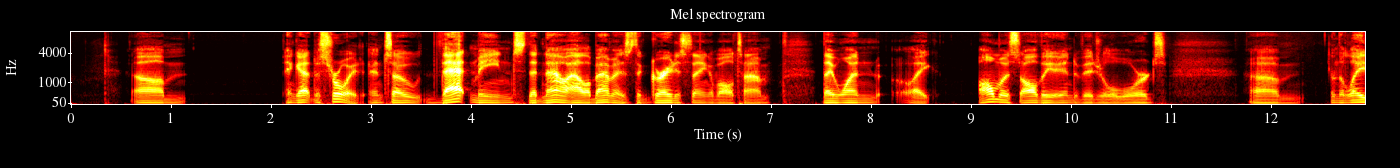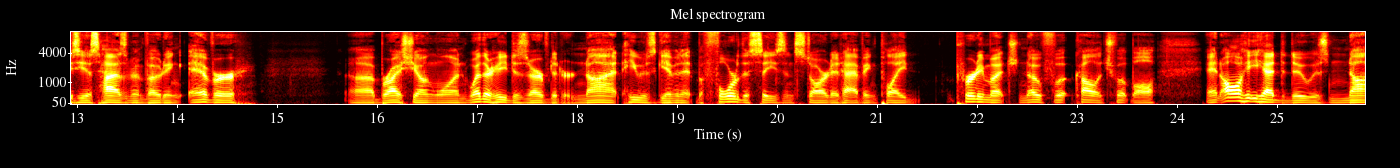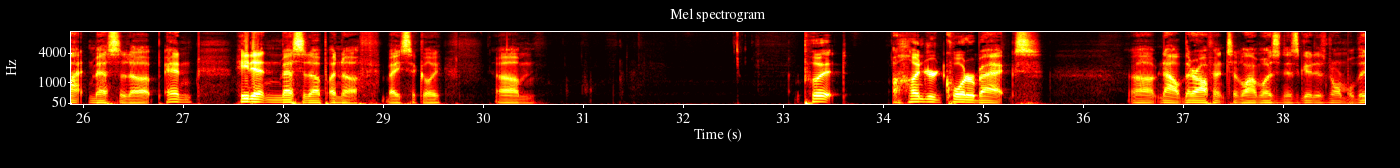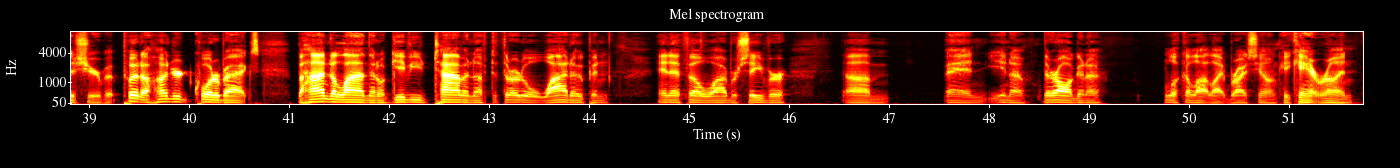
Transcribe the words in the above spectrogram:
Um, and got destroyed. And so that means that now Alabama is the greatest thing of all time. They won like almost all the individual awards. Um, and the laziest Heisman voting ever. Uh, Bryce Young won, whether he deserved it or not. He was given it before the season started, having played pretty much no foot college football, and all he had to do was not mess it up, and he didn't mess it up enough, basically. Um, put hundred quarterbacks. Uh, now their offensive line wasn't as good as normal this year, but put hundred quarterbacks behind a line that'll give you time enough to throw to a wide open NFL wide receiver, um, and you know they're all gonna look a lot like Bryce Young. He can't run.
